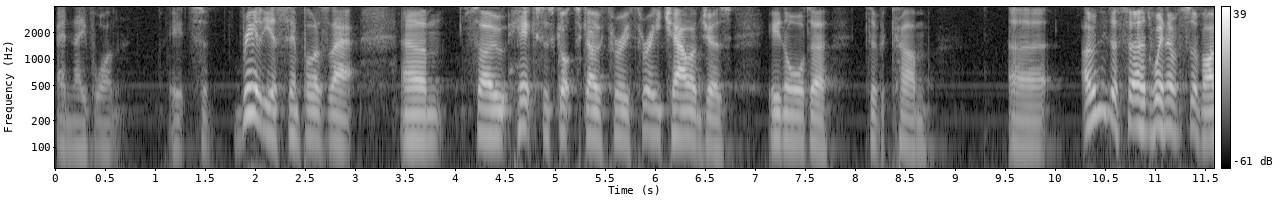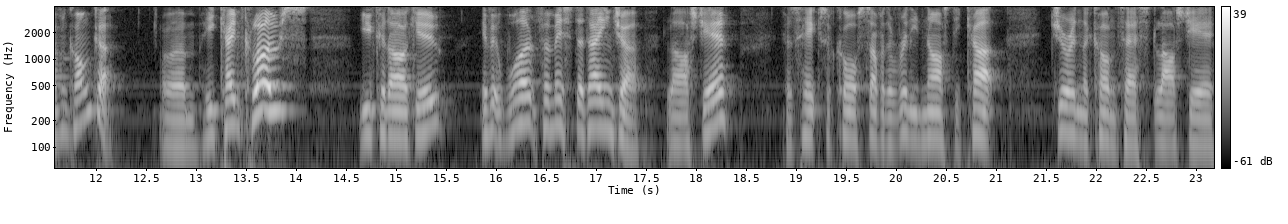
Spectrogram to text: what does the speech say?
and they've won. It's really as simple as that. Um, so Hicks has got to go through three challenges in order to become uh, only the third winner of Survive and Conquer. Um, he came close, you could argue, if it weren't for Mr. Danger last year, because Hicks, of course, suffered a really nasty cut during the contest last year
